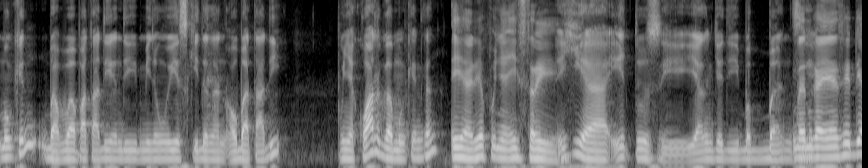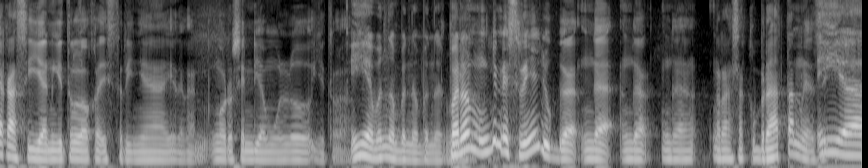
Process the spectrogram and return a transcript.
mungkin bapak-bapak tadi yang diminum whisky dengan obat tadi punya keluarga mungkin kan? iya dia punya istri. Iya itu sih yang jadi beban sih. Dan kayaknya sih dia kasihan gitu loh ke istrinya gitu kan. Ngurusin dia mulu gitu loh. Iya bener bener bener. bener. Padahal mungkin istrinya juga nggak nggak nggak ngerasa keberatan gak sih? Iya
